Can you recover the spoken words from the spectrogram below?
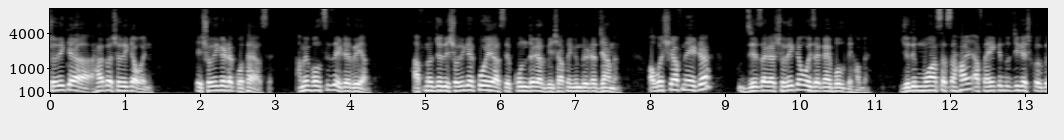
শরিকা হায়দা শরিকা ওয়েন। এই শরিকাটা কোথায় আছে? আমি বলছি যে এটা রিয়াল। আপনার যদি শরিকা কই আছে, কোন জায়গার বিষয় আপনি কিন্তু এটা জানেন। অবশ্যই আপনি এটা যে জায়গায় শরিকা, ওই জায়গায় বলতে হবে। যদি মোয়াসাসা হয়, আপনাকে কিন্তু জিজ্ঞেস করবে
